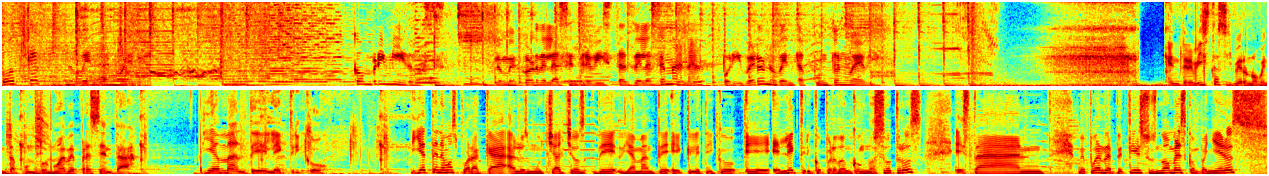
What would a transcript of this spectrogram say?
Podcast 99. Comprimidos. Lo mejor de las entrevistas de la semana por Ibero 90.9. Entrevistas Ibero 90.9 presenta Diamante Eléctrico. Y ya tenemos por acá a los muchachos de Diamante Eclético, eh, Eléctrico perdón, con nosotros. Están. ¿Me pueden repetir sus nombres, compañeros?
